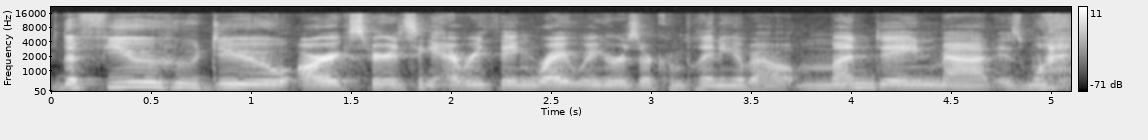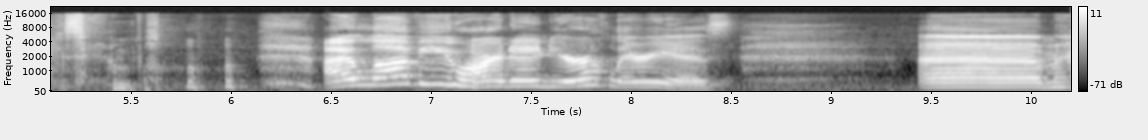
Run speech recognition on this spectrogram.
The few who do are experiencing everything right wingers are complaining about. Mundane Matt is one example. I love you, Hardin. You're hilarious. Um,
